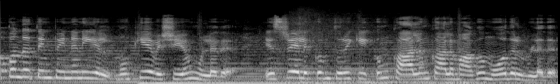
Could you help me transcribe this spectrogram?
ஒப்பந்தத்தின் பின்னணியில் முக்கிய விஷயம் உள்ளது. இஸ்ரேலுக்கும் துருக்கிக்கும் காலம் காலமாக மோதல் உள்ளது.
